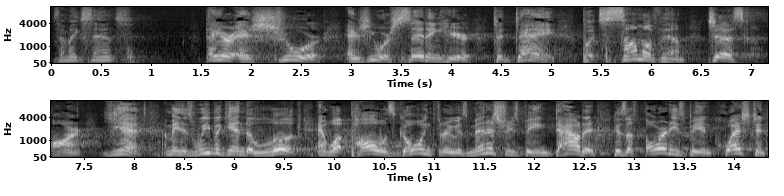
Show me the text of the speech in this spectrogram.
Does that make sense? They are as sure as you are sitting here today, but some of them just aren't yet. I mean, as we begin to look at what Paul was going through, his ministry's being doubted, his authorities being questioned,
